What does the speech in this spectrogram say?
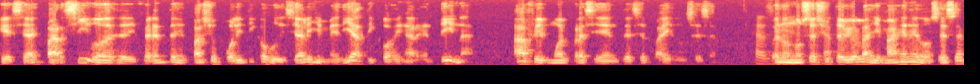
que se ha esparcido desde diferentes espacios políticos, judiciales y mediáticos en Argentina, afirmó el presidente de ese país, don César. Así Bueno, no sé si usted vio las imágenes, don César.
